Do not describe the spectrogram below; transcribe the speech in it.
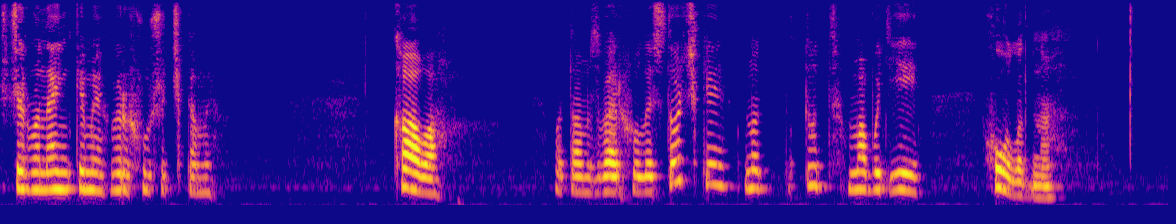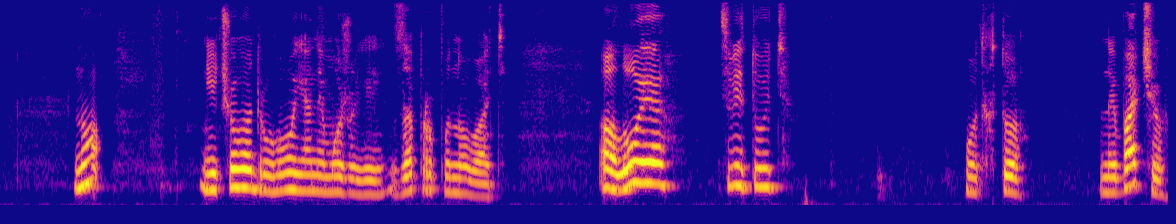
з червоненькими верхушечками. Кава. Отам зверху листочки. Ну, тут, мабуть, їй холодно. Ну, нічого другого я не можу їй запропонувати. Алоє цвітуть. От хто не бачив,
